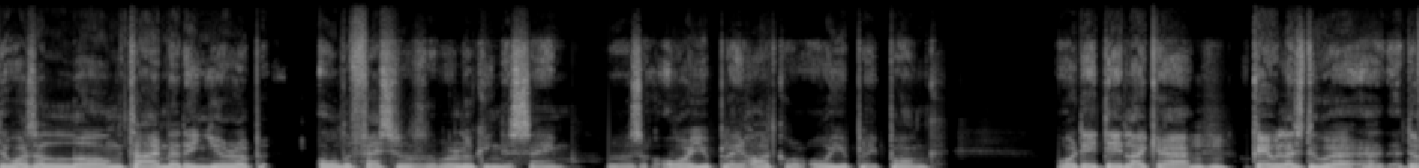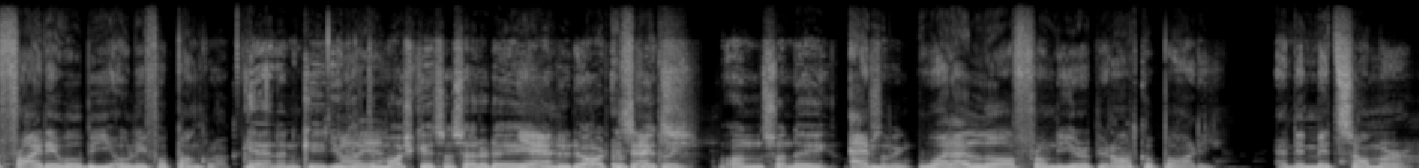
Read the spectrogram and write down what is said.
there was a long time that in Europe, all the festivals were looking the same. It was or you play hardcore or you play punk. Or they did like a, Mhm. okay, well, let's do a, a, the Friday will be only for punk rock. Yeah, and then can- you Oh, get the yeah. mosh kids on Saturday Yeah, and do the hardcore exactly. kids on Sunday or And something. what I love from the European Hardcore Party and the Midsummer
